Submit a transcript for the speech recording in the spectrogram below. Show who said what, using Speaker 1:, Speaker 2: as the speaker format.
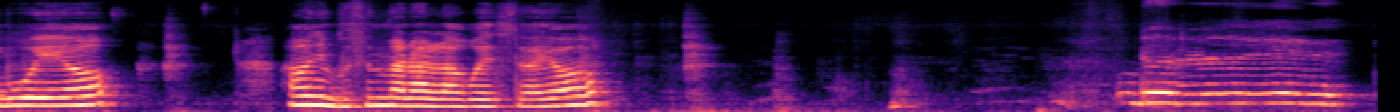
Speaker 1: 뭐예요? 하은이 무슨 말 하려고 했어요?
